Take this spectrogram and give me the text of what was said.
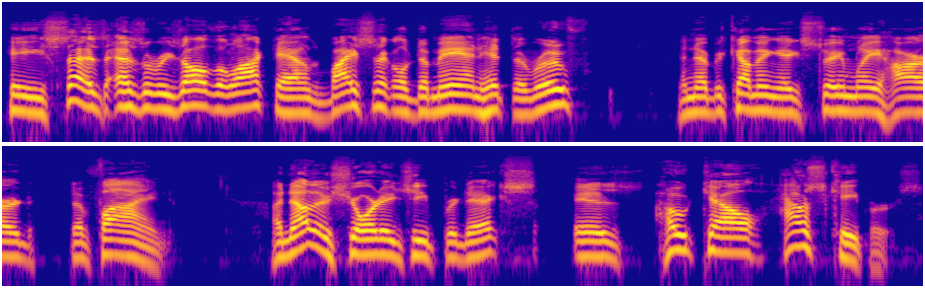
he says as a result of the lockdowns, bicycle demand hit the roof, and they're becoming extremely hard to find. Another shortage he predicts is hotel housekeepers.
